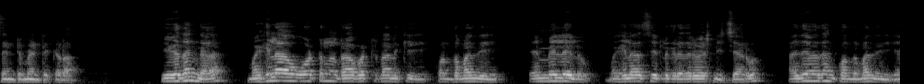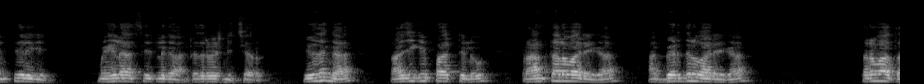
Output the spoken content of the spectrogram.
సెంటిమెంట్ ఇక్కడ. ఈ విధంగా మహిళా ఓటర్లను రాబట్టడానికి కొంతమంది ఎమ్మెల్యేలు మహిళా సీట్లకు రిజర్వేషన్ ఇచ్చారు. అదేవిధంగా కొంతమంది ఎంపీలకి మహిళా సీట్లుగా రిజర్వేషన్ ఇచ్చారు. ఈ విధంగా రాజకీయ పార్టీలు ప్రాంతాల వారీగా అభ్యర్థుల వారీగా తర్వాత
